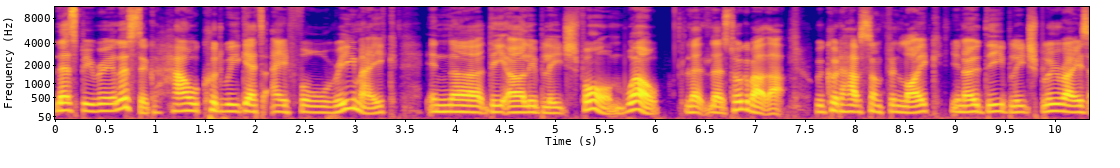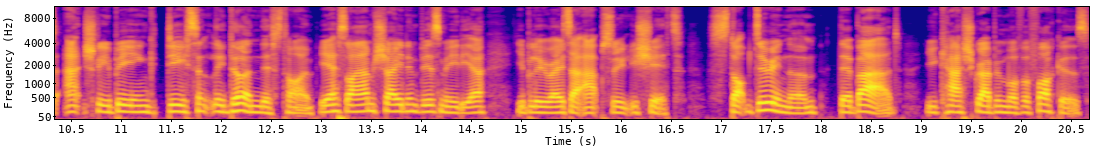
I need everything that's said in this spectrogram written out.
let's be realistic how could we get a full remake in the the early bleached form well let, let's talk about that. We could have something like, you know, the Bleach Blu-rays actually being decently done this time. Yes, I am shading Viz Media. Your Blu-rays are absolutely shit. Stop doing them. They're bad. You cash grabbing motherfuckers.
